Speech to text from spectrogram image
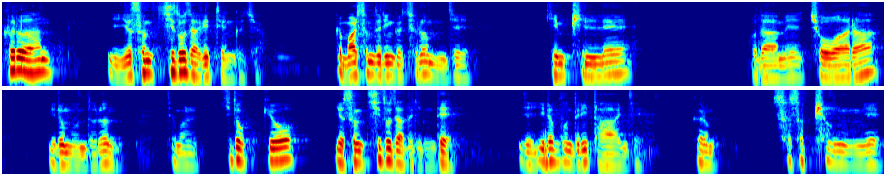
그러한 여성 지도자들이 된 거죠. 그 말씀드린 것처럼 이제 김필래, 그 다음에 조아라 이런 분들은 정말 기독교 여성 지도자들인데 이제 이런 분들이 다 이제 그런 서서평의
